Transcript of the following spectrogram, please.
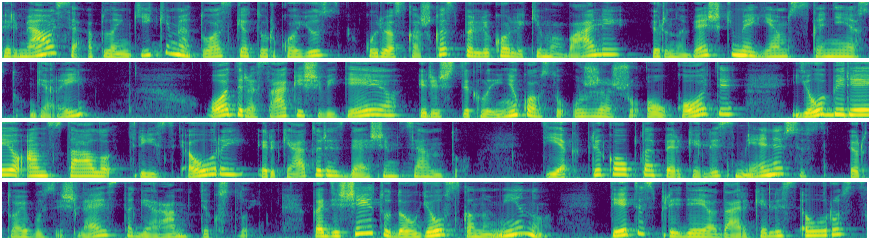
pirmiausia, aplankykime tuos keturkojus, kuriuos kažkas paliko likimo valiai ir nuveškime jiems skanėstų, gerai? Odrė sakė švitėjo ir iš stiklainiuko su užrašu aukoti jau birėjo ant stalo 3 eurai ir 40 centų. Tiek prikaupta per kelis mėnesius ir tuoj bus išleista geram tikslui. Kad išeitų daugiau skanumynų, tėtis pridėjo dar kelis eurus,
